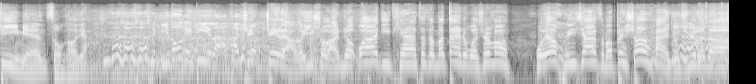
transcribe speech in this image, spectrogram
避免走高架。你都给避了，他就这这两个一说完之后，我的天，他怎么带着我身往我要回家，怎么奔上海就去了呢？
